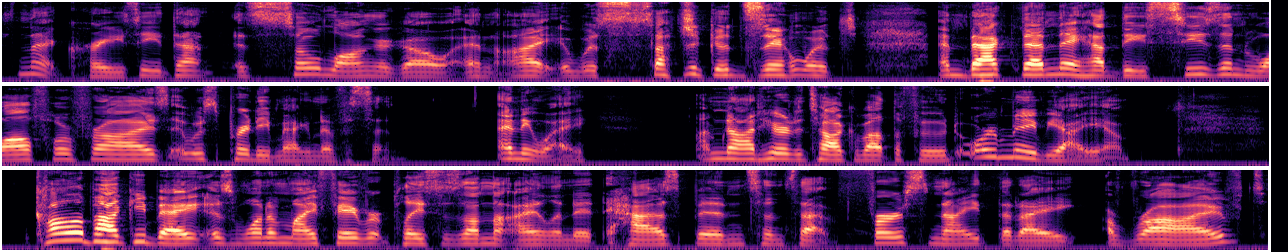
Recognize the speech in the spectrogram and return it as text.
Isn't that crazy? That is so long ago, and I it was such a good sandwich. And back then they had these seasoned waffle fries. It was pretty magnificent. Anyway, I'm not here to talk about the food, or maybe I am. Kalapaki Bay is one of my favorite places on the island. It has been since that first night that I arrived.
